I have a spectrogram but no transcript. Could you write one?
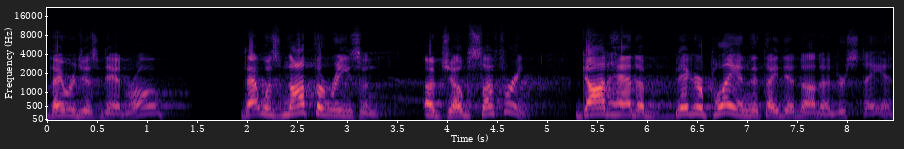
they were just dead wrong. That was not the reason of Job's suffering. God had a bigger plan that they did not understand.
